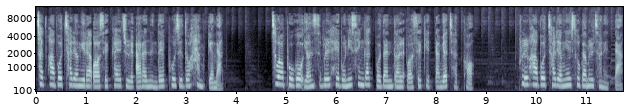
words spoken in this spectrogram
첫 화보 촬영이라 어색할 줄 알았는데 포즈도 함께 막 쳐보고 연습을 해보니 생각보단 덜 어색했다며 첫 커플 화보 촬영의 소감을 전했다.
